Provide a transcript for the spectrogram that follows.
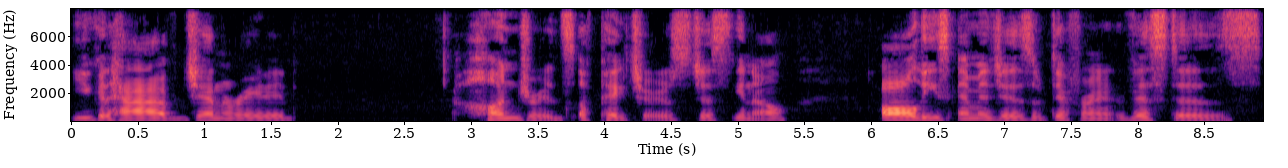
you could have generated hundreds of pictures just you know all these images of different vistas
